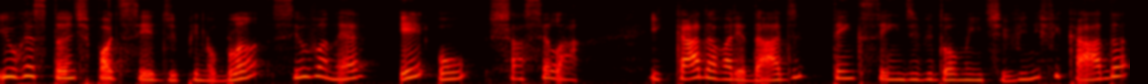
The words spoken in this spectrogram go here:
e o restante pode ser de Pinot Blanc, Sylvaner e ou Chasselas. E cada variedade tem que ser individualmente vinificada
